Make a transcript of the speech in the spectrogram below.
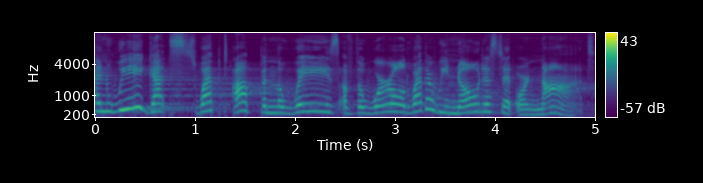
And we get swept up in the ways of the world, whether we notice it or not.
